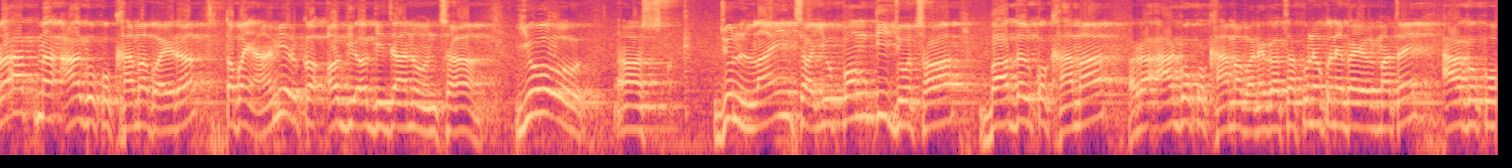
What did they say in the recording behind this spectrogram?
रातमा आगोको खामा भएर तपाईँ हामीहरूको अघि अघि जानुहुन्छ। यो जुन लाइन छ यो पङ्क्ति जो छ बादलको खामा र आगोको खामा भनेको छ कुनै कुनै बाइबलमा चाहिँ आगोको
